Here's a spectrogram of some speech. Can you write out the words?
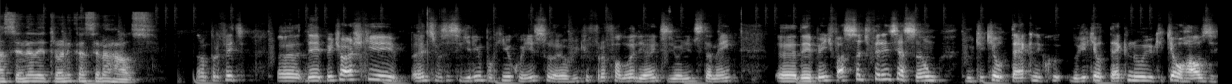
a cena eletrônica, a cena house. Não, perfeito. Uh, de repente, eu acho que antes de vocês seguirem um pouquinho com isso, eu vi que o Fran falou ali antes, e o Unides também, uh, de repente faça essa diferenciação do que, que é o técnico, do que, que é o techno e o que, que é o house.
